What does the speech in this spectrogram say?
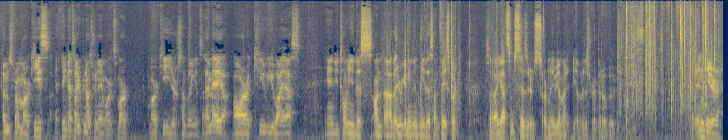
comes from Marquise. I think that's how you pronounce your name, or it's Mar Marquis or something. It's M A R Q U I S, and you told me this on uh, that you were getting me this on Facebook. So I got some scissors, or maybe I might be able to just rip it open. But in here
